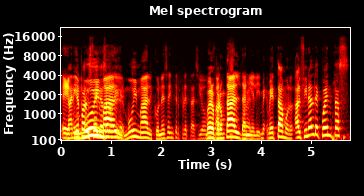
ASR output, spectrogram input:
eh, muy mal, muy mal con esa interpretación. Bueno, fatal, Danielito. Metámonos. Al final de cuentas,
